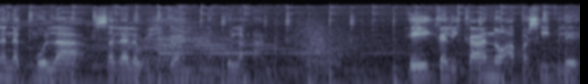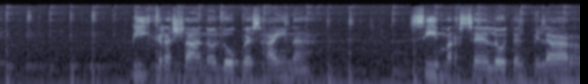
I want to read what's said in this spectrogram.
na nagmula sa lalawigan ng Bulacan? A. Galicano Apasible B. Graciano Lopez Haina C. Marcelo del Pilar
